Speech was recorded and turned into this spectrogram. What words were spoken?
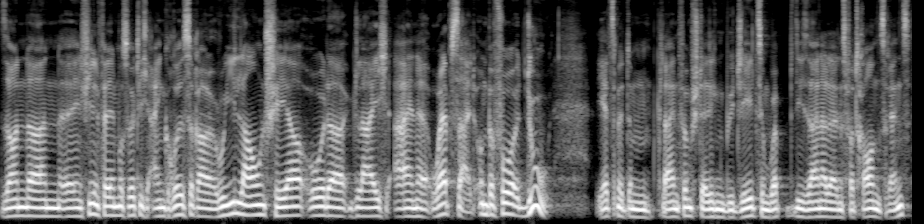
sondern in vielen Fällen muss wirklich ein größerer Relaunch her oder gleich eine Website. Und bevor du jetzt mit einem kleinen fünfstelligen Budget zum Webdesigner deines Vertrauens rennst,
